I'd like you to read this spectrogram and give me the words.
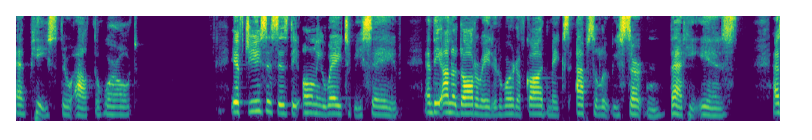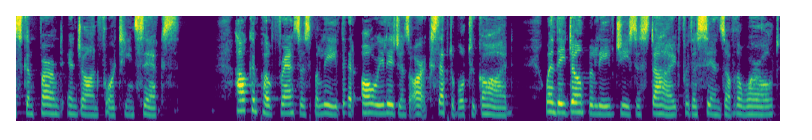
and peace throughout the world. If Jesus is the only way to be saved, and the unadulterated Word of God makes absolutely certain that He is, as confirmed in John 14 6, how can Pope Francis believe that all religions are acceptable to God when they don't believe Jesus died for the sins of the world?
